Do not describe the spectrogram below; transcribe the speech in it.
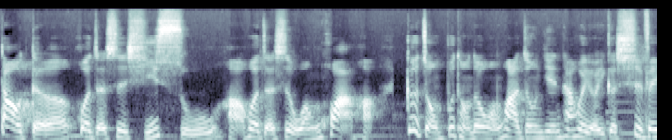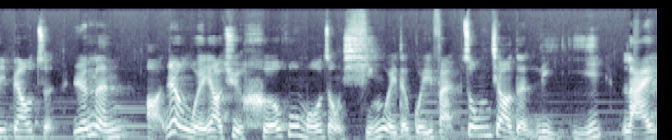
道德，或者是习俗，哈，或者是文化，哈。各种不同的文化中间，它会有一个是非标准，人们啊认为要去合乎某种行为的规范、宗教的礼仪来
